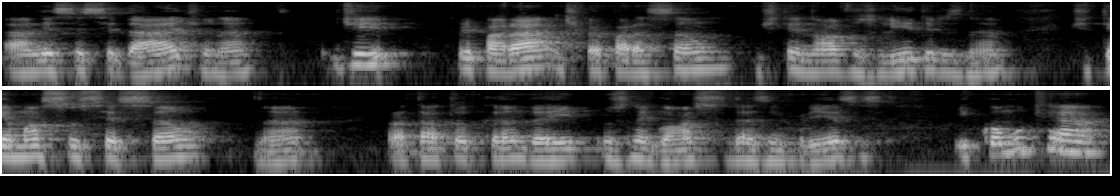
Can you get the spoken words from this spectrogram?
a necessidade, né, de preparar, de preparação, de ter novos líderes, né? de ter uma sucessão né? para estar tá tocando aí os negócios das empresas. E como que a,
